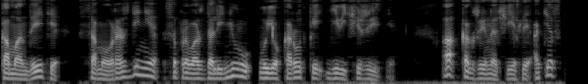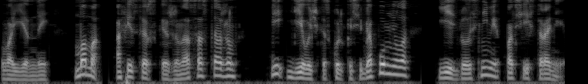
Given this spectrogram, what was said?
Команды эти с самого рождения сопровождали Нюру в ее короткой девичьей жизни. А как же иначе, если отец военный, мама офицерская жена со стажем и девочка, сколько себя помнила, ездила с ними по всей стране.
